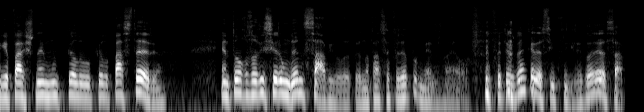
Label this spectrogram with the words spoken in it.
E apaixonei muito pelo, pelo Pasteur. Então resolvi ser um grande sábio. Eu não faço a coisa por menos, não é? O Freitas Branco era sinfonia, agora era sábio.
